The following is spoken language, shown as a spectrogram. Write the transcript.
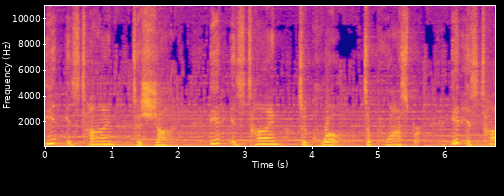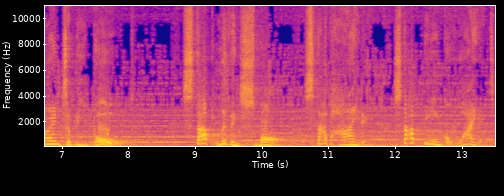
It is time to shine. It is time to grow, to prosper. It is time to be bold. Stop living small. Stop hiding. Stop being quiet.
